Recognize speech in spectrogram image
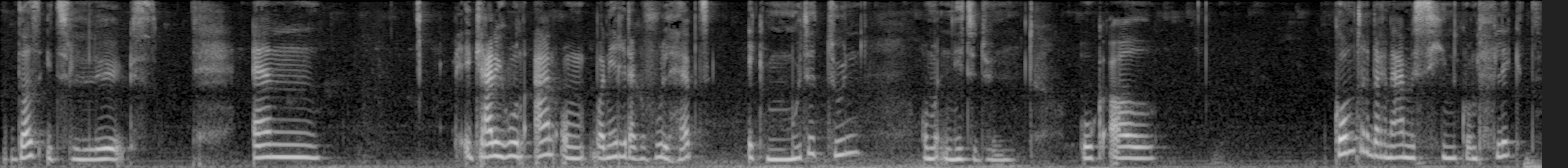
dat is iets leuks. En ik raad je gewoon aan om, wanneer je dat gevoel hebt, ik moet het doen, om het niet te doen. Ook al komt er daarna misschien conflict.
